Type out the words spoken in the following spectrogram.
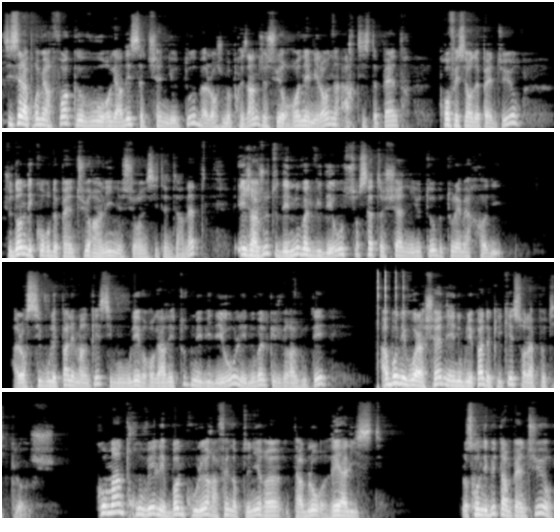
Si c'est la première fois que vous regardez cette chaîne YouTube, alors je me présente, je suis René Milone, artiste peintre professeur de peinture, je donne des cours de peinture en ligne sur un site internet et j'ajoute des nouvelles vidéos sur cette chaîne YouTube tous les mercredis. Alors si vous voulez pas les manquer, si vous voulez regarder toutes mes vidéos, les nouvelles que je vais rajouter, abonnez-vous à la chaîne et n'oubliez pas de cliquer sur la petite cloche. Comment trouver les bonnes couleurs afin d'obtenir un tableau réaliste? Lorsqu'on débute en peinture,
